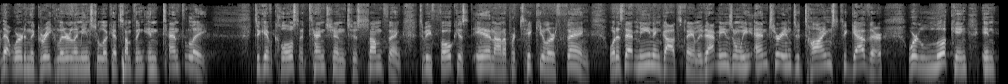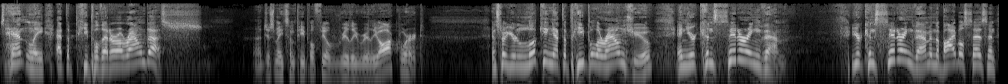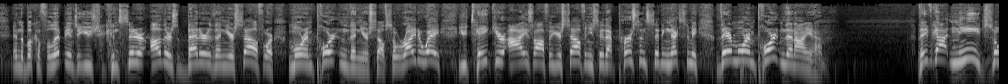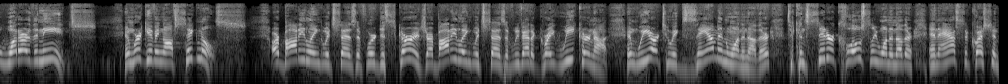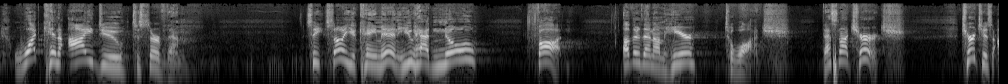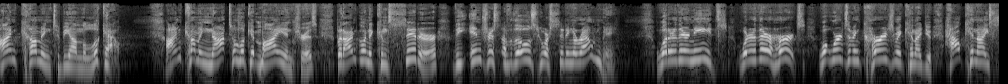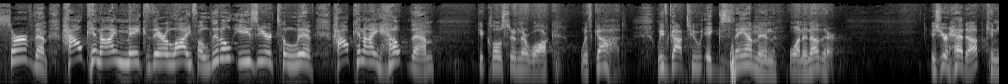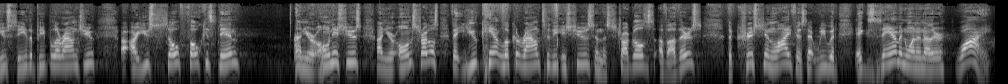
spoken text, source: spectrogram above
That word in the Greek literally means to look at something intently to give close attention to something, to be focused in on a particular thing. What does that mean in God's family? That means when we enter into times together, we're looking intently at the people that are around us. It just made some people feel really, really awkward. And so you're looking at the people around you and you're considering them. You're considering them, and the Bible says in, in the book of Philippians that you should consider others better than yourself or more important than yourself. So right away, you take your eyes off of yourself and you say, that person sitting next to me, they're more important than I am. They've got needs. So what are the needs? And we're giving off signals. Our body language says if we're discouraged. Our body language says if we've had a great week or not. And we are to examine one another, to consider closely one another, and ask the question, what can I do to serve them? See, some of you came in and you had no thought other than I'm here to watch. That's not church. Church is I'm coming to be on the lookout. I'm coming not to look at my interests, but I'm going to consider the interest of those who are sitting around me. What are their needs? What are their hurts? What words of encouragement can I do? How can I serve them? How can I make their life a little easier to live? How can I help them get closer in their walk with God? We've got to examine one another. Is your head up? Can you see the people around you? Are you so focused in on your own issues, on your own struggles, that you can't look around to the issues and the struggles of others? The Christian life is that we would examine one another. Why?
